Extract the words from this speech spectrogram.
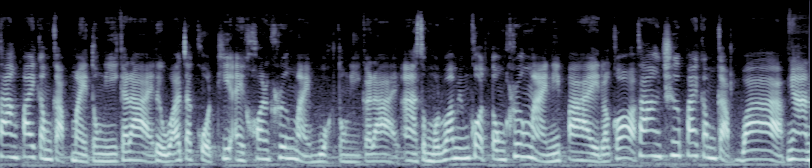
สร้างป้ายกำกับใหม่ตรงนี้ก็ได้ หรือว่าจะกดที่ไอคอนเครื่องหมายบวกตรงนี้ก็ได้อ่าสมมติว่ามิมกดตรงเครื่องหมายนี้ไป แล้วก็สร้างชื่อป้ายกำกับว่างาน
